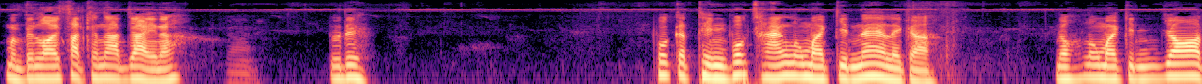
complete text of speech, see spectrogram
เหมือนเป็นรอยสัตว์ขนาดใหญ่นะใช่ดูดิ พวกกระทิงพวกช้างลงมากินแน่เลยกาเนาะลงมากินยอด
